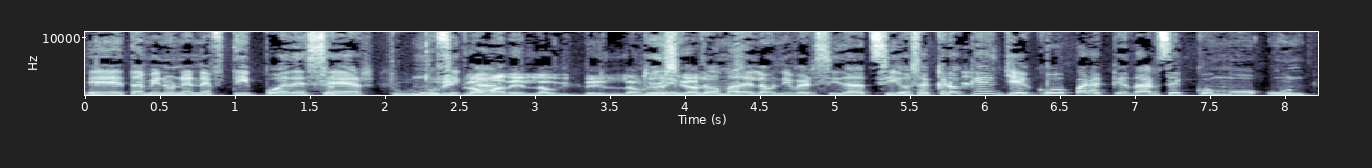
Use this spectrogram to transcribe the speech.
Eh, también un NFT puede ser Tu, tu música diploma de la, de la tu universidad. diploma de la universidad, sí. O sea, creo que llegó para quedarse como un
